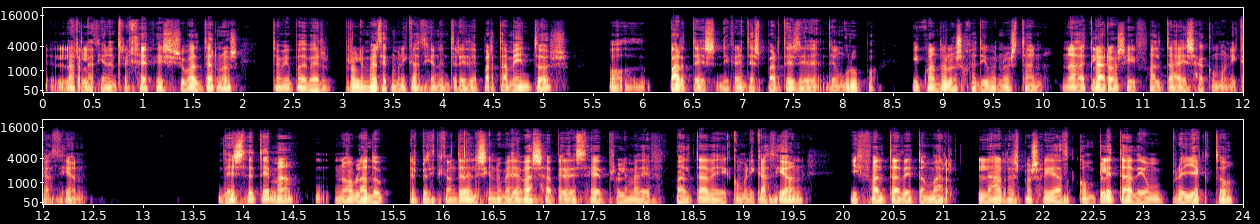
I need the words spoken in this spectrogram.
la relación entre jefes y subalternos también puede haber problemas de comunicación entre departamentos o partes, diferentes partes de, un grupo. Y cuando los objetivos no están nada claros y falta esa comunicación. De este tema, no hablando específicamente del síndrome de Basa, pero de este problema de falta de comunicación y falta de tomar la responsabilidad completa de un proyecto,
